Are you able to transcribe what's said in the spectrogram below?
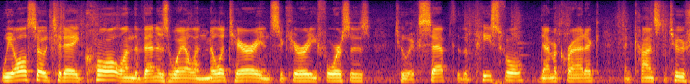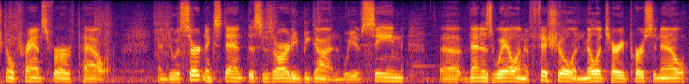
We also today call on the Venezuelan military and security forces to accept the peaceful, democratic, and constitutional transfer of power. And to a certain extent, this has already begun. We have seen uh, Venezuelan official and military personnel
